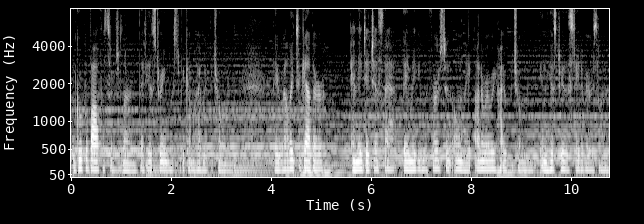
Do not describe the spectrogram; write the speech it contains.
a group of officers learned that his dream was to become a highway patrolman. They rallied together and they did just that. They made him the first and only honorary highway patrolman in the history of the state of Arizona.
